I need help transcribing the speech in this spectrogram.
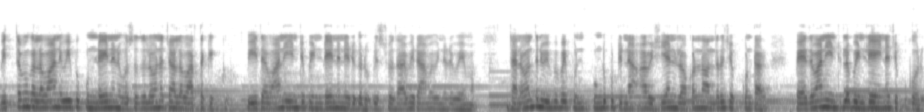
విత్తము గలవాని వీపు పుండైనని వసతులోన చాలా వార్తకెక్కు. పేదవాని ఇంటి పిండైన నెరుగరు. విశ్వదాభిరామ వినరవేమ. ధనవంతుని వీపుపై పుం- పుండు పుట్టిన ఆ విషయాన్ని లోకంలో అందరూ చెప్పుకుంటారు. పేదవాని ఇంటిలో పెండ్లి అయినా చెప్పుకోరు.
